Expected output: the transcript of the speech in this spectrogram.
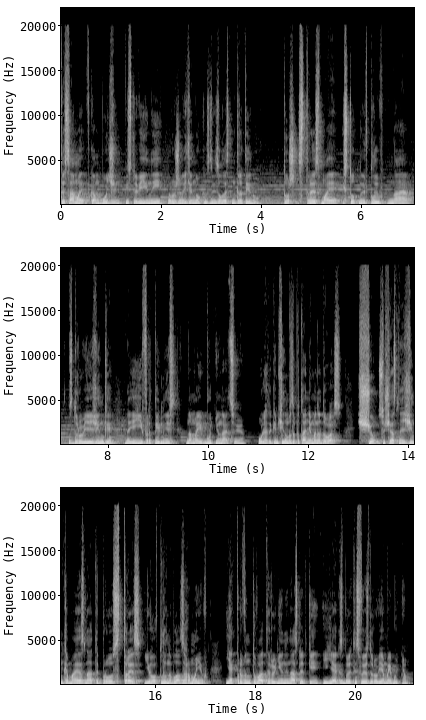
Те саме в Камбоджі після війни народжуваність жінок знизилась на третину. Тож стрес має істотний вплив на здоров'я жінки, на її фертильність, на майбутню націю. Ольга, таким чином, запитання мене до вас: що сучасна жінка має знати про стрес, його вплив на баланс гормонів, як превентувати руйнівні наслідки і як зберегти своє здоров'я в майбутньому?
